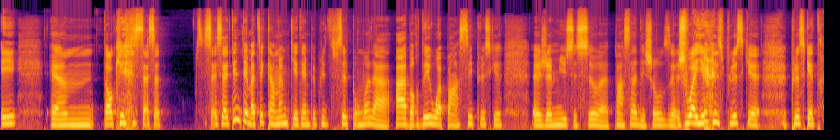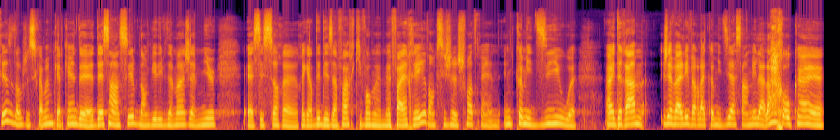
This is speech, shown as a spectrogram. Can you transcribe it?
Et donc, ça, ça ça, a été une thématique quand même qui était un peu plus difficile pour moi à, aborder ou à penser puisque euh, j'aime mieux c'est ça euh, penser à des choses joyeuses plus que plus que tristes. Donc je suis quand même quelqu'un de, sensible. Donc bien évidemment j'aime mieux euh, c'est ça regarder des affaires qui vont me, faire rire. Donc si je choisis entre une, comédie ou un drame je vais aller vers la comédie à 100 000 à l'heure. Aucun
